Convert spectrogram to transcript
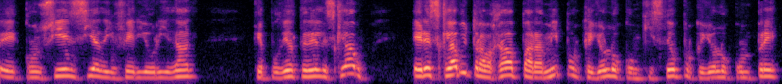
eh, conciencia de inferioridad que podía tener el esclavo. Era esclavo y trabajaba para mí porque yo lo conquisté o porque yo lo compré.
